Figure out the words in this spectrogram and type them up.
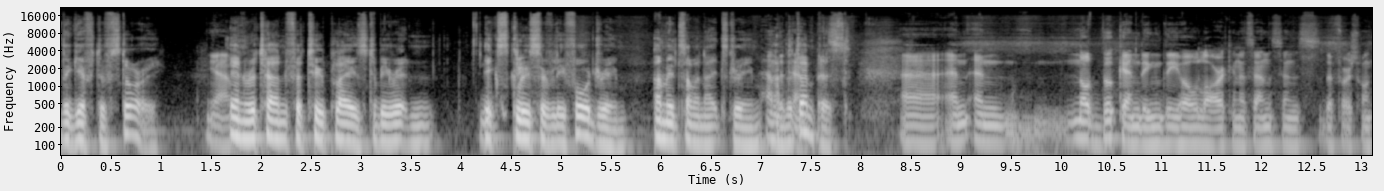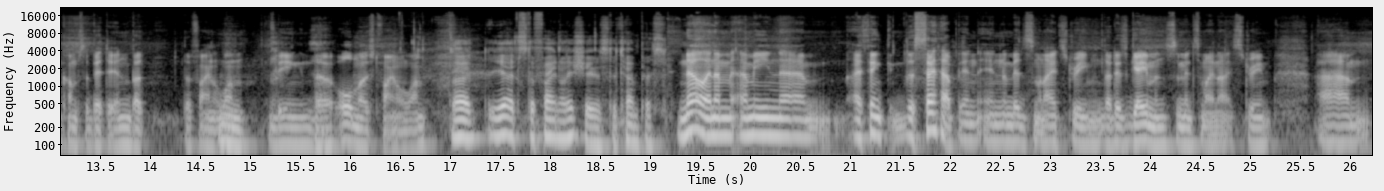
the gift of story Yeah. in return for two plays to be written exclusively for Dream: A Midsummer Night's Dream and, The, Tempest. Uh, and and not bookending the whole arc in a sense, since the first one comes a bit in, but the final one being the almost final one. Uh, yeah, it's the final issue. It's the Tempest. No, and I'm, I mean, um, I think the setup in in A Midsummer Night's Dream, that is Gaiman's A Midsummer Night's Dream, um,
